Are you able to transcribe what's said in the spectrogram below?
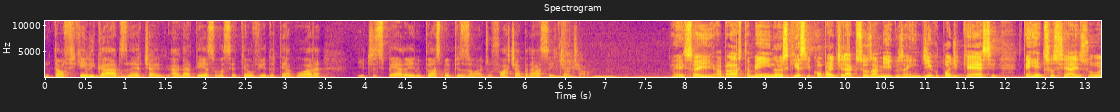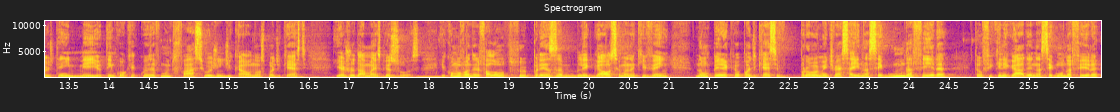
Então fiquem ligados, né? Te agradeço você ter ouvido até agora e te espero aí no próximo episódio. Um forte abraço e tchau, tchau. É isso aí. Abraço também. E não esqueça de compartilhar com seus amigos aí. Indica o podcast. Tem redes sociais hoje, tem e-mail, tem qualquer coisa muito fácil hoje indicar o nosso podcast e ajudar mais pessoas. E como o Vander falou, surpresa legal semana que vem. Não perca, o podcast provavelmente vai sair na segunda-feira. Então fique ligado aí na segunda-feira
